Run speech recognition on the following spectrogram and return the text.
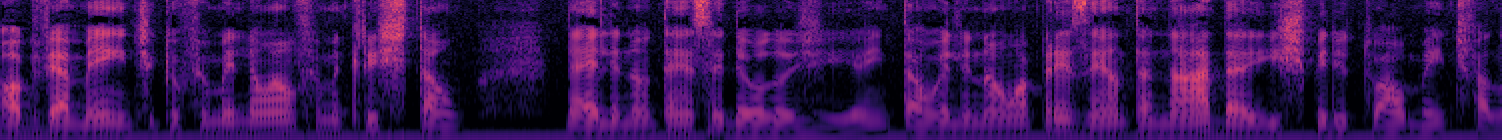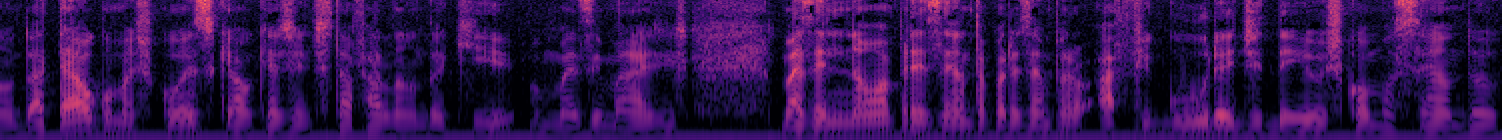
Obviamente que o filme não é um filme cristão, né? Ele não tem essa ideologia, então ele não apresenta nada espiritualmente falando. Até algumas coisas, que é o que a gente está falando aqui, umas imagens, mas ele não apresenta, por exemplo, a figura de Deus como sendo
